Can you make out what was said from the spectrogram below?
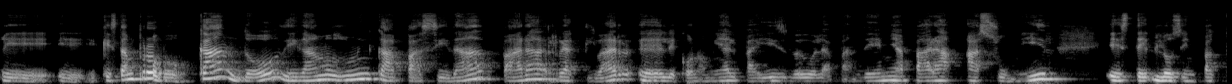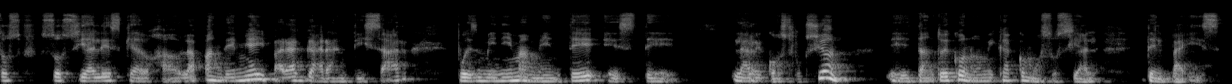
eh, eh, que están provocando, digamos, una incapacidad para reactivar la economía del país luego de la pandemia, para asumir este, los impactos sociales que ha dejado la pandemia y para garantizar, pues mínimamente, este, la reconstrucción, tanto económica como social del país.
